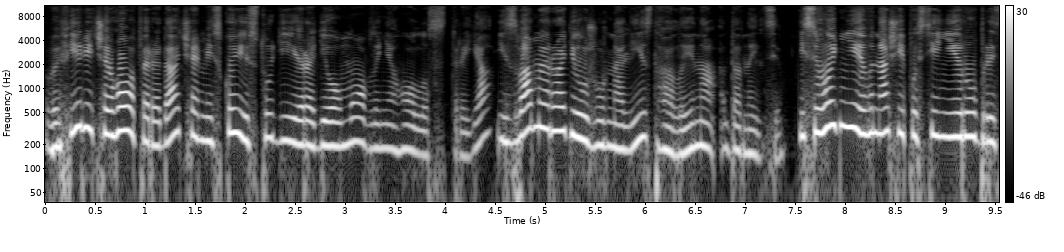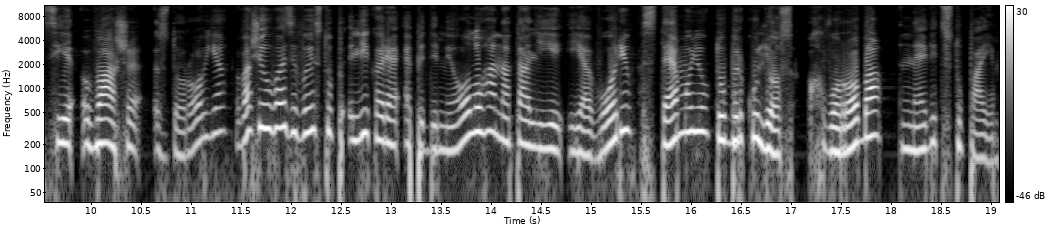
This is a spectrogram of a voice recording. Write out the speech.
В ефірі чергова передача міської студії радіомовлення Голос Стрия і з вами радіожурналіст Галина Данильців. І сьогодні в нашій постійній рубриці Ваше здоров'я вашій увазі виступ лікаря-епідеміолога Наталії Яворів з темою Туберкульоз. Хвороба не відступає.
